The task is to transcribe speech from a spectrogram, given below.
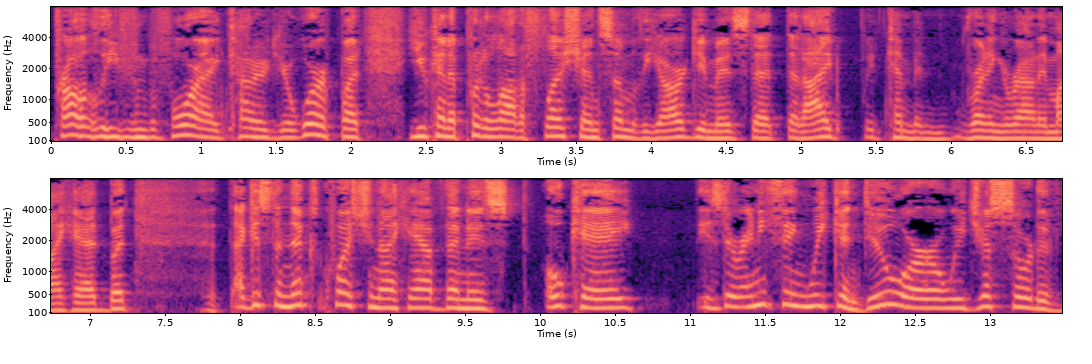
probably even before I encountered your work, but you kind of put a lot of flesh on some of the arguments that that I had kind of been running around in my head. But I guess the next question I have then is, okay, is there anything we can do, or are we just sort of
